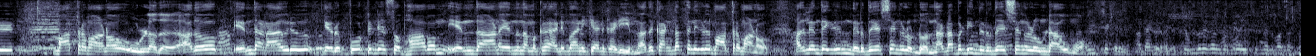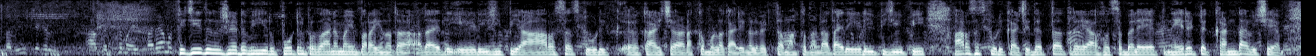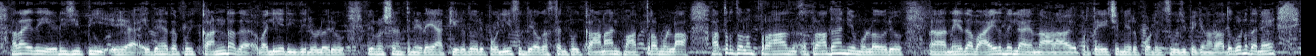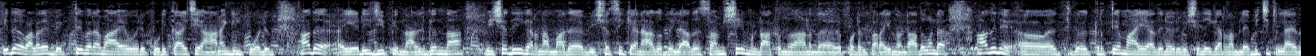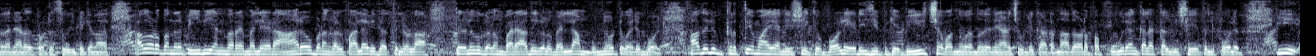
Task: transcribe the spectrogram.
മാത്രമാണോ ഉള്ളത്? അതോ എന്താണ്? ആ ഒരു റിപ്പോർട്ടിന്റെ സ്വഭാവം എന്താണ് എന്ന് നമുക്ക് അനുമാനിക്കാൻ കഴിയും. അത് കണ്ടെത്തലുകൾ മാത്രമാണോ? അതിലെന്തെങ്കിലും നിർദ്ദേശങ്ങളുണ്ടോ? നടപടി നിർദ്ദേശങ്ങൾ ഉണ്ടാവുമോ ഫിജി തീർച്ചയായിട്ടും ഈ റിപ്പോർട്ടിൽ പ്രധാനമായും പറയുന്നത് അതായത് A D G P R S S കൂടിക്കാഴ്ച അടക്കമുള്ള കാര്യങ്ങൾ വ്യക്തമാക്കുന്നുണ്ട്. അതായത് A D P G P R S S കൂടിക്കാഴ്ച ദത്താത്രേയ ഹൊസബലയെ നേരിട്ട് കണ്ട വിഷയം. അതായത് എ ഡി ജി പി ഇദ്ദേഹത്തെ പോയി കണ്ടത് വലിയ രീതിയിലുള്ള ഒരു വിമർശനത്തിന് ഇടയാക്കിയിരുന്നു ഒരു പോലീസ് ഉദ്യോഗസ്ഥൻ പോയി കാണാൻ മാത്രമുള്ള അത്രത്തോളം പ്രാധാന്യമുള്ള ഒരു നേതാവായിരുന്നില്ല എന്നാണ് പ്രത്യേകിച്ചും ഈ റിപ്പോർട്ടിൽ സൂചിപ്പിക്കുന്നത്. അതുകൊണ്ട് തന്നെ ഇത് വളരെ വ്യക്തിപരമായ ഒരു കൂടിക്കാഴ്ചയാണെങ്കിൽ പോലും അത് എ ഡി ജി പി നൽകുന്ന വിശദീകരണം അത് വിശ്വസിക്കാനാകുന്നില്ല. അത് സംശയമുണ്ടാക്കുന്നതാണെന്ന് റിപ്പോർട്ടിൽ പറയുന്നുണ്ട്. അതുകൊണ്ട് അതിന് കൃത്യമായി അതിനൊരു വിശദീകരണം ലഭിച്ചിട്ടില്ല എന്ന് തന്നെയാണ് റിപ്പോർട്ടിൽ സൂചിപ്പിക്കുന്നത്. അതോടൊപ്പം തന്നെ P V Anvar M L എയുടെ ആരോപണങ്ങൾ പല വിധത്തിലുള്ള തെളിവുകളും പരാതികളും എല്ലാം മുന്നോട്ട് വരുമ്പോൾ അതിലും കൃത്യമായി അന്വേഷിക്കുമ്പോൾ എ ഡി ജി പിക്ക് വീഴ്ച വന്നു എന്ന് തന്നെയാണ് ചൂണ്ടിക്കാട്ടുന്നത്. അതോടൊപ്പം പൂരം കലക്കൽ വിഷയത്തിൽ പോലും ഈ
